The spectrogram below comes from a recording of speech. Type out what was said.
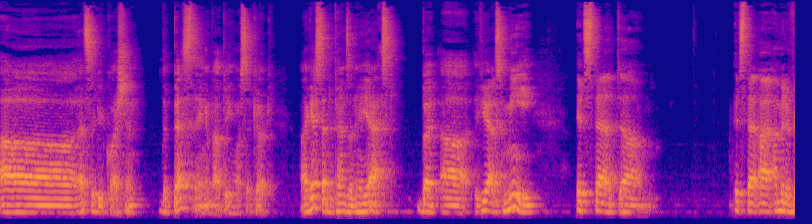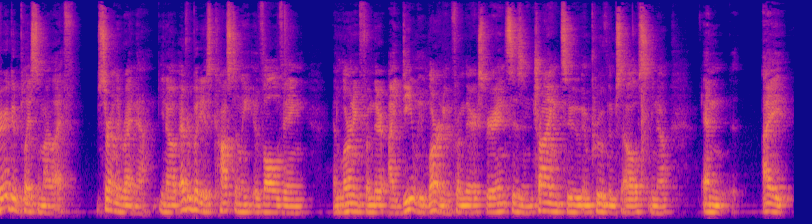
uh, that's a good question. The best thing about being Wesley Cook, I guess that depends on who you ask. But uh, if you ask me, it's that um, it's that I, I'm in a very good place in my life. Certainly, right now, you know, everybody is constantly evolving and learning from their ideally learning from their experiences and trying to improve themselves. You know, and I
